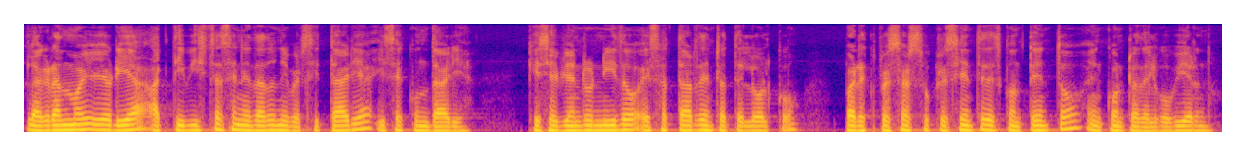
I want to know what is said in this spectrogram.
la gran mayoría activistas en edad universitaria y secundaria, que se habían reunido esa tarde en Tlatelolco para expresar su creciente descontento en contra del gobierno.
